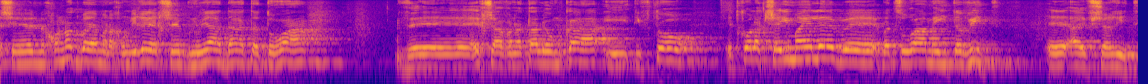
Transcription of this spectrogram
שנכונות בהם, אנחנו נראה איך שבנויה דעת התורה ואיך שהבנתה לעומקה היא תפתור את כל הקשיים האלה בצורה המיטבית אה, האפשרית.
